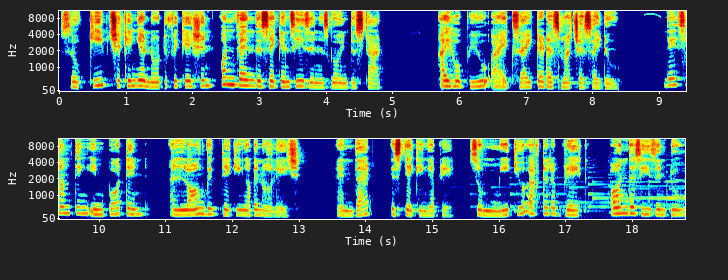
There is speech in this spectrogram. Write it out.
So keep checking your notification on when the second season is going to start. I hope you are excited as much as I do. There's something important along with taking up the knowledge, and that is taking a break. So meet you after a break on the season 2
